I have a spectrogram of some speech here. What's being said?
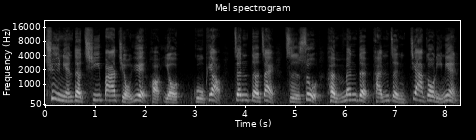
去年的七八九月哈有股票。真的在指数很闷的盘整架构里面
